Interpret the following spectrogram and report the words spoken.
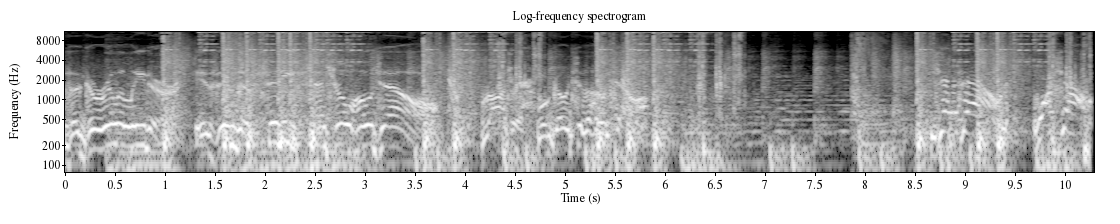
The guerrilla leader is in the City Central Hotel. Roger, we'll go to the hotel. Get down! Watch out!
